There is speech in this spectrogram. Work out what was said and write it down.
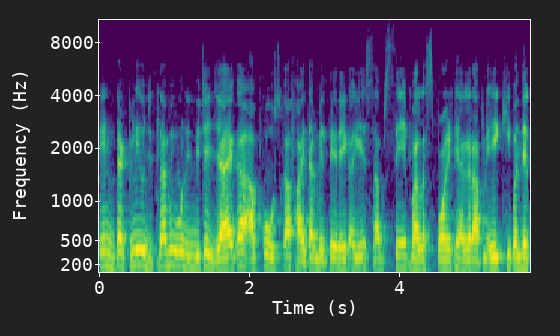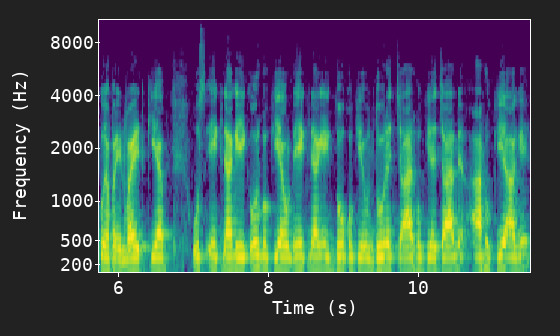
इनडायरेक्टली जितना भी वो नीचे जाएगा, आपको उसका फ़ायदा मिलते रहेगा। ये सबसे प्लस पॉइंट है। अगर आपने एक ही बंदे को यहाँ पर इनवाइट किया, उस एक ने आगे एक और को किया, उन एक ने आगे एक दो को किया, उन दो ने चार को किया, चार ने आठ को किया आगे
